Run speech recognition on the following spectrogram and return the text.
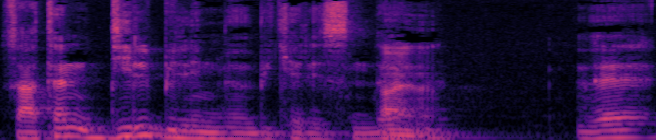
Zaten dil bilinmiyor bir keresinde. Aynen. Ve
